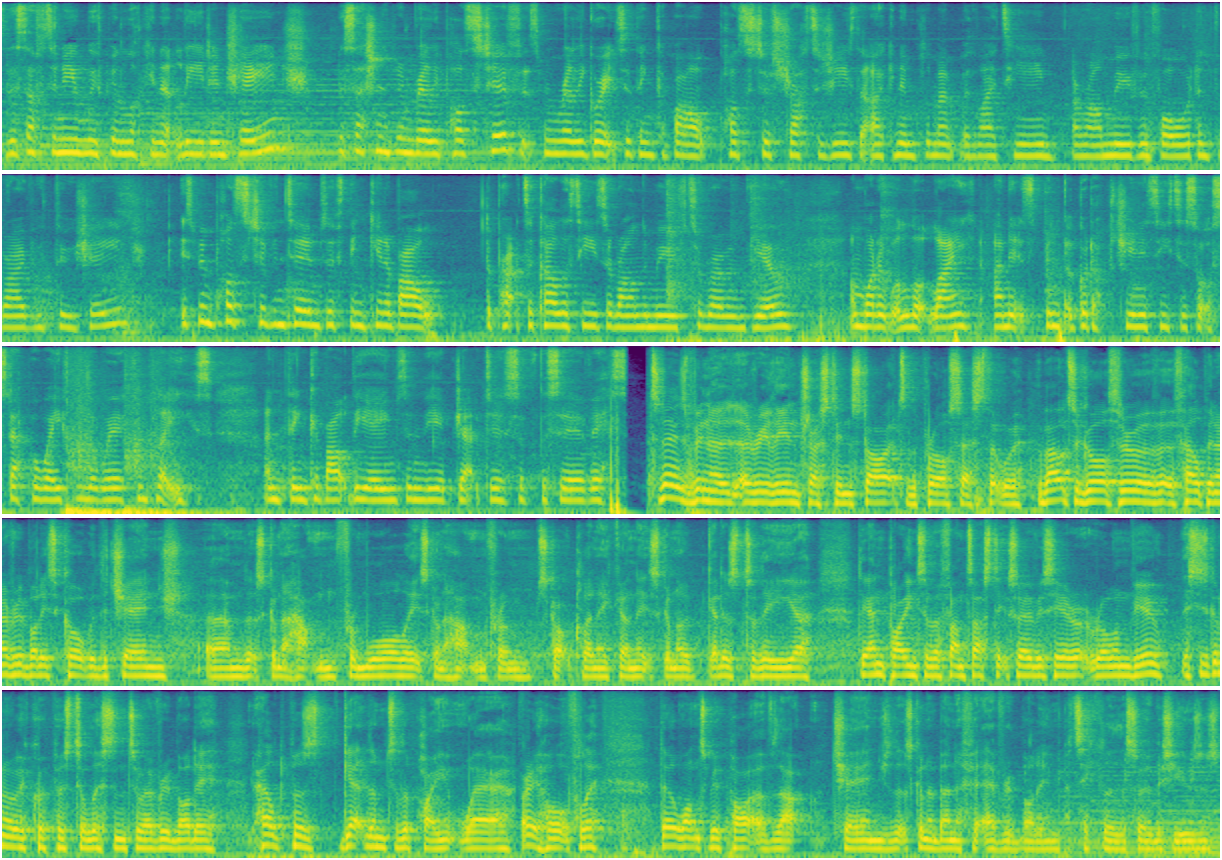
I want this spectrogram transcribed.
So this afternoon we've been looking at lead and change. The session's been really positive. It's been really great to think about positive strategies that I can implement with my team around moving forward and thriving through change. It's been positive in terms of thinking about the practicalities around the move to Rowan View and what it will look like and it's been a good opportunity to sort of step away from the working place and think about the aims and the objectives of the service Today's been a, a, really interesting start to the process that we're about to go through of, of helping everybody to cope with the change um, that's going to happen from Wally, it's going to happen from Scott Clinic and it's going to get us to the, uh, the end point of a fantastic service here at Rowan View. This is going to equip us to listen to everybody, help us get them to the point where, very hopefully, they'll want to be part of that change that's going to benefit everybody and particularly the service users.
